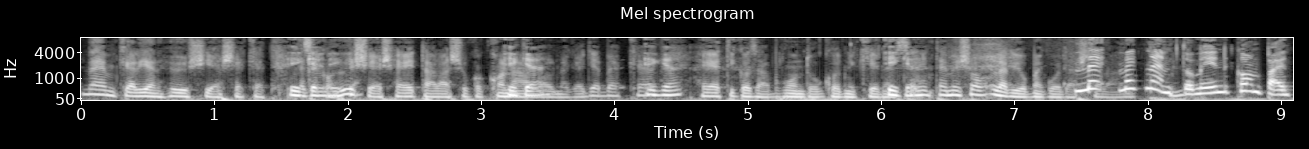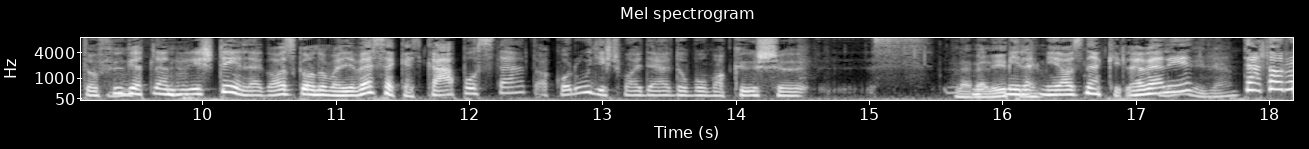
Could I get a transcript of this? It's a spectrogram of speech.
Nem kell ilyen hősieseket. Igen, Ezek a igen. hősies helytállások a kanállal, Igen. meg egyebekkel, Igen. helyett igazából gondolkodni kéne Igen. szerintem, és a legjobb megoldást Me, találni. meg nem tudom, én kampánytól függetlenül, és tényleg azt gondolom, hogy ha veszek egy káposztát, akkor úgyis majd eldobom a külső Levelét, mi, mi, igen. mi az neki? Levelét? Igen. Tehát arra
